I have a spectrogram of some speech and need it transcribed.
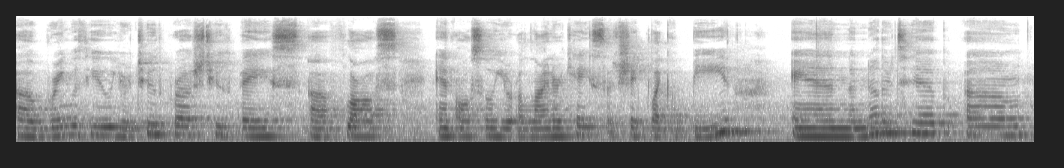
uh, bring with you your toothbrush, toothpaste, uh, floss, and also your aligner case that's shaped like a bee and another tip, um,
